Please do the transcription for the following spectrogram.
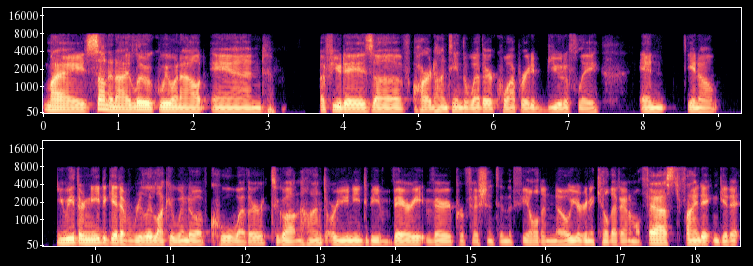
my son and I, Luke, we went out and a few days of hard hunting. The weather cooperated beautifully. And, you know, you either need to get a really lucky window of cool weather to go out and hunt, or you need to be very, very proficient in the field and know you're going to kill that animal fast, find it, and get it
